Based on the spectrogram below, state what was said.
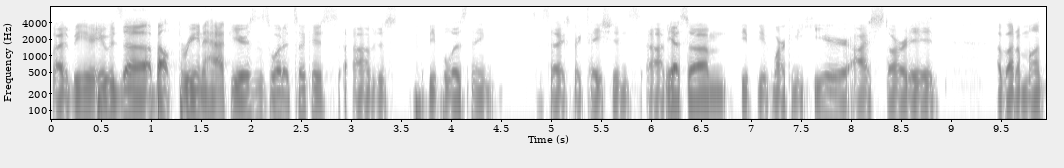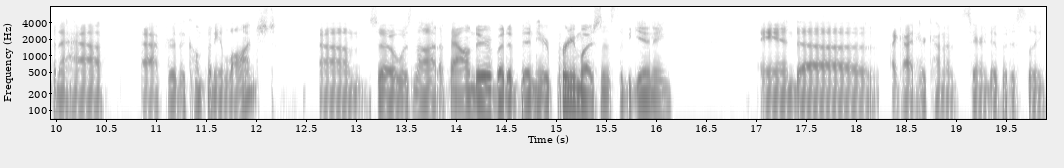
Glad to be here. It was uh, about three and a half years is what it took us. Um, just for people listening, set expectations. Um, yeah, so I'm VP of marketing here. I started about a month and a half after the company launched. Um, so was not a founder, but have been here pretty much since the beginning. And uh, I got here kind of serendipitously.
